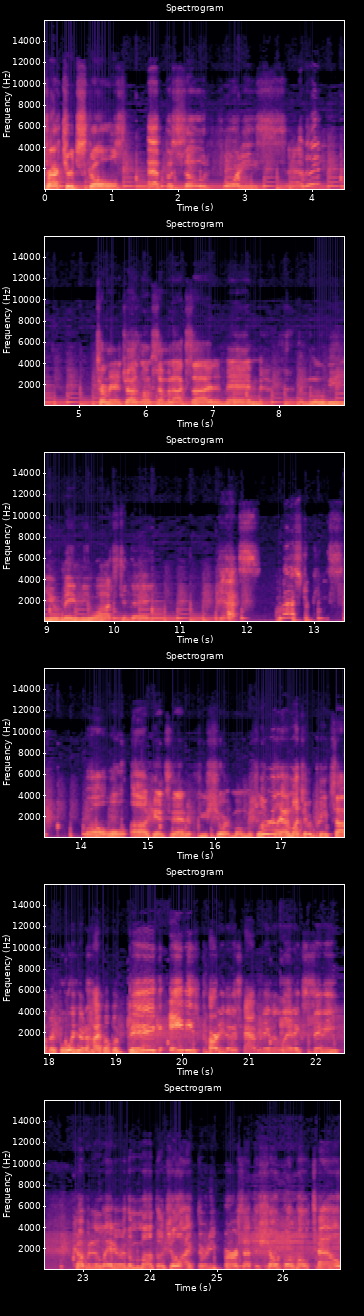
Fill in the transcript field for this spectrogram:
Fractured Skulls, episode 47? Terminator Trials alongside Monoxide, and man, the movie you made me watch today. Yes, a masterpiece. Well, we'll uh, get into that in a few short moments. We don't really have much of a pre-topic, but we're here to hype up a big 80s party that is happening in Atlantic City. Coming in later in the month on July 31st at the Showboat Hotel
